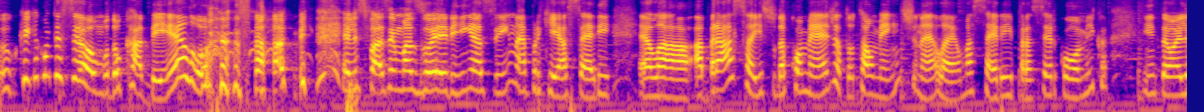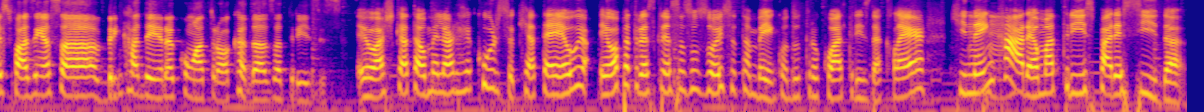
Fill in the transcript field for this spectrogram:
O que, que aconteceu? Mudou o cabelo? Sabe? Eles fazem uma zoeirinha assim, né? Porque a série ela abraça isso da comédia totalmente, né? Ela é uma série para ser cômica. Então eles fazem essa brincadeira com a troca das atrizes. Eu acho que é até o melhor recurso, que até eu, eu a Patrulha das Crianças usou isso também, quando trocou a atriz da Claire, que nem, uhum. cara, é uma atriz parecida.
